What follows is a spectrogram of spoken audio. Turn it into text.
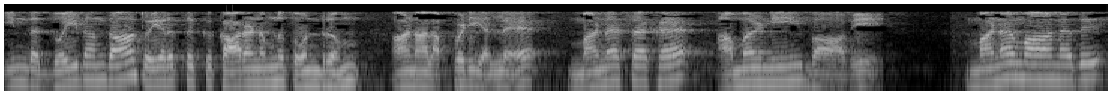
இந்த துவைதம்தான் துயரத்துக்கு காரணம்னு தோன்றும். ஆனால் அப்படி அல்ல. மனசக அமணிபாவே. மனமானது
